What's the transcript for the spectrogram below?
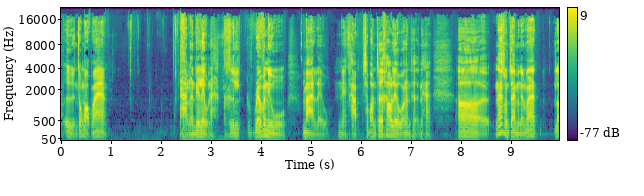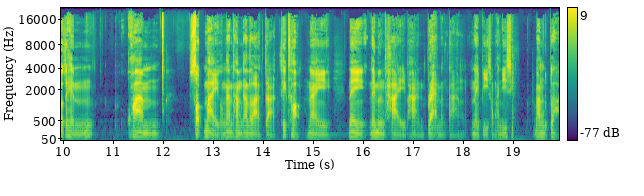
ปอื่นต้องบอกว่าหาเงินได้เร็วนะ คือ revenue มาเร็วนะครับสปอนเซอร์เข้าเร็วว่างั้นเถอะนะฮะน่าสนใจเหมือนกันว่าเราจะเห็นความสดใหม่ของการทำการตลาดจาก TikTok ในในในเมืองไทยผ่านแบรนด์ต่างๆ ในปี 2020 บ้างหรือเปล่า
